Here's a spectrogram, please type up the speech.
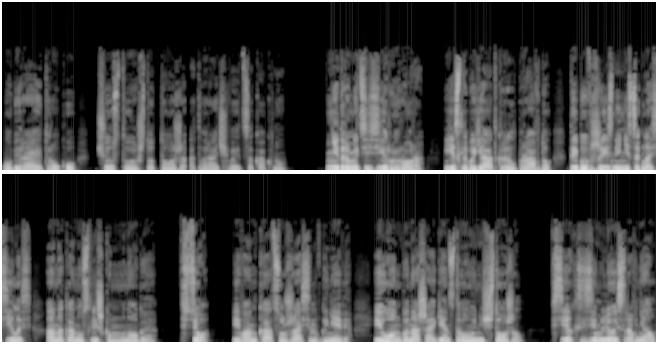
Убирает руку, чувствую, что тоже отворачивается к окну. «Не драматизируй, Рора. Если бы я открыл правду, ты бы в жизни не согласилась, а на кону слишком многое. Все, Иван Кац ужасен в гневе, и он бы наше агентство уничтожил. Всех с землей сравнял,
